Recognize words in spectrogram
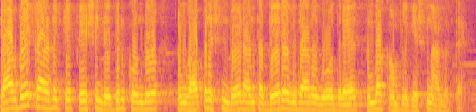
ಯಾವುದೇ ಕಾರಣಕ್ಕೆ ಪೇಷಂಟ್ ಎದುರ್ಕೊಂಡು ನಮ್ಗೆ ಆಪರೇಷನ್ ಬೇಡ ಅಂತ ಬೇರೆ ವಿಧಾನಕ್ಕೆ ಹೋದರೆ ತುಂಬ ಕಾಂಪ್ಲಿಕೇಶನ್ ಆಗುತ್ತೆ.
